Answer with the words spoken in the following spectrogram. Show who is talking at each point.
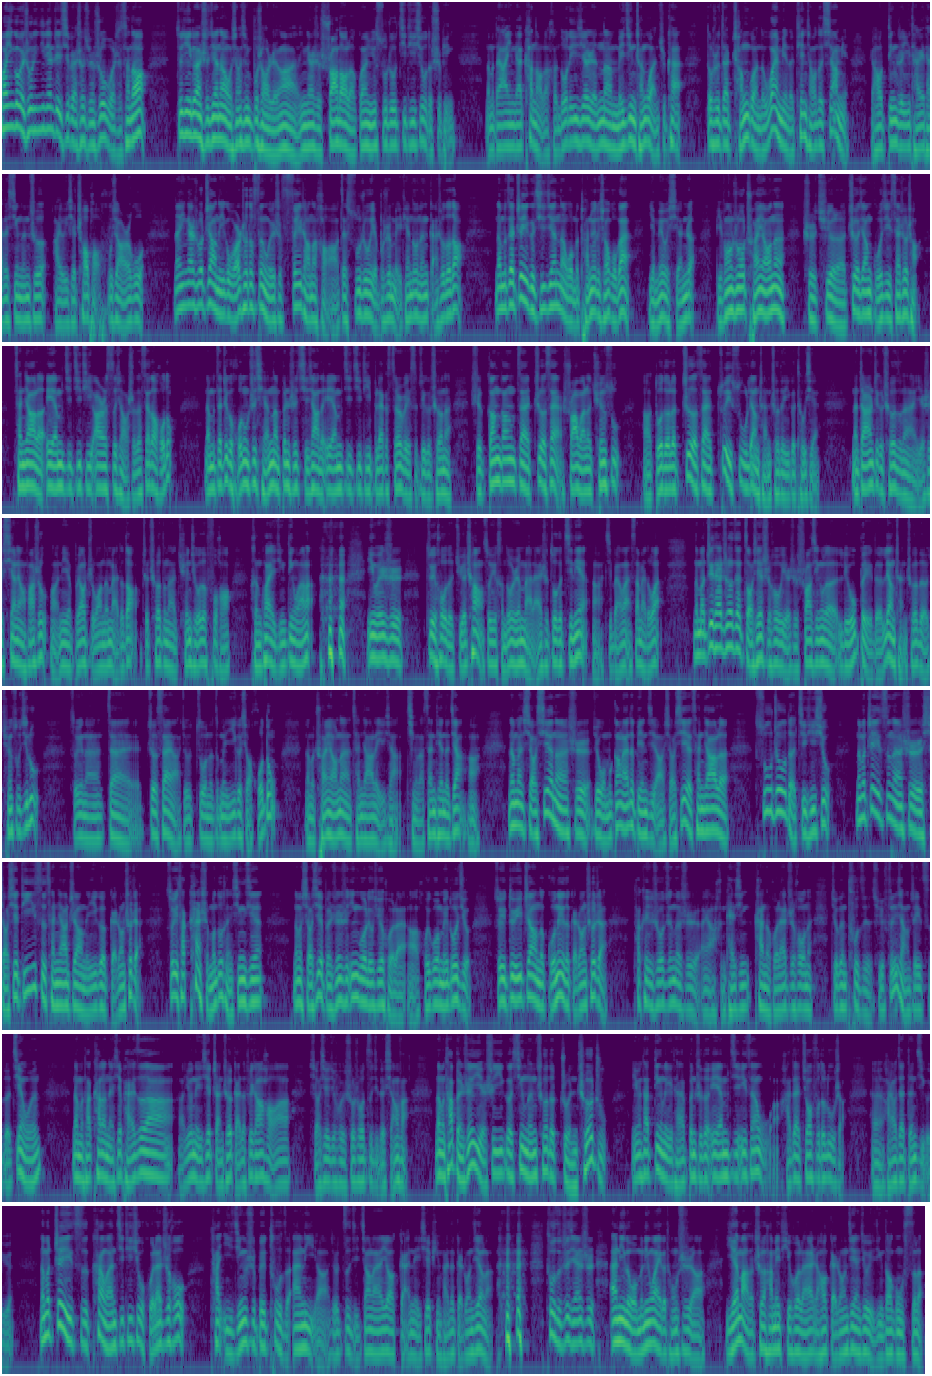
Speaker 1: 欢迎各位收听今天这期百车全说，我是三刀。最近一段时间呢，我相信不少人啊，应该是刷到了关于苏州 GT 秀的视频。那么大家应该看到了很多的一些人呢，没进场馆去看，都是在场馆的外面的天桥的下面，然后盯着一台一台的性能车，还有一些超跑呼啸而过。那应该说这样的一个玩车的氛围是非常的好啊，在苏州也不是每天都能感受得到。那么在这个期间呢，我们团队的小伙伴也没有闲着，比方说传谣呢是去了浙江国际赛车场。参加了 AMG GT 二十四小时的赛道活动。那么在这个活动之前呢，奔驰旗下的 AMG GT Black Service 这个车呢，是刚刚在浙赛刷完了圈速啊，夺得了浙赛最速量产车的一个头衔。那当然，这个车子呢也是限量发售啊，你也不要指望能买得到。这车子呢，全球的富豪很快已经订完了，因为是最后的绝唱，所以很多人买来是做个纪念啊，几百万、三百多万。那么这台车在早些时候也是刷新了刘北的量产车的圈速记录。所以呢，在浙赛啊，就做了这么一个小活动。那么传谣呢，参加了一下，请了三天的假啊。那么小谢呢，是就我们刚来的编辑啊，小谢参加了苏州的 GT 秀。那么这一次呢，是小谢第一次参加这样的一个改装车展，所以他看什么都很新鲜。那么小谢本身是英国留学回来啊，回国没多久，所以对于这样的国内的改装车展，他可以说真的是哎呀很开心。看到回来之后呢，就跟兔子去分享这一次的见闻。那么他看了哪些牌子啊？啊，有哪些展车改得非常好啊？小谢就会说说自己的想法。那么他本身也是一个性能车的准车主，因为他订了一台奔驰的 AMG A35 啊，还在交付的路上，嗯，还要再等几个月。那么这一次看完 GT 秀回来之后，他已经是被兔子安利啊，就是自己将来要改哪些品牌的改装件了。兔子之前是安利了我们另外一个同事啊，野马的车还没提回来，然后改装件就已经到公司了。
